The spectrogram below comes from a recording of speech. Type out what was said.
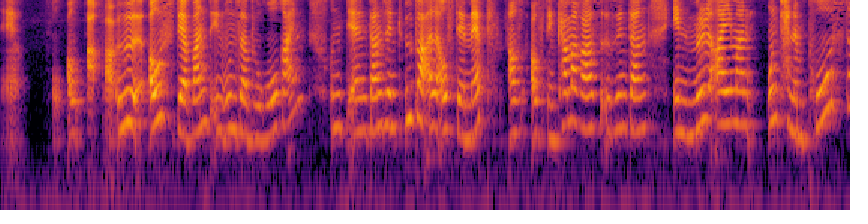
äh, aus der Wand in unser Büro rein. Und äh, dann sind überall auf der Map, auf, auf den Kameras, sind dann in Mülleimern unter einem Poster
